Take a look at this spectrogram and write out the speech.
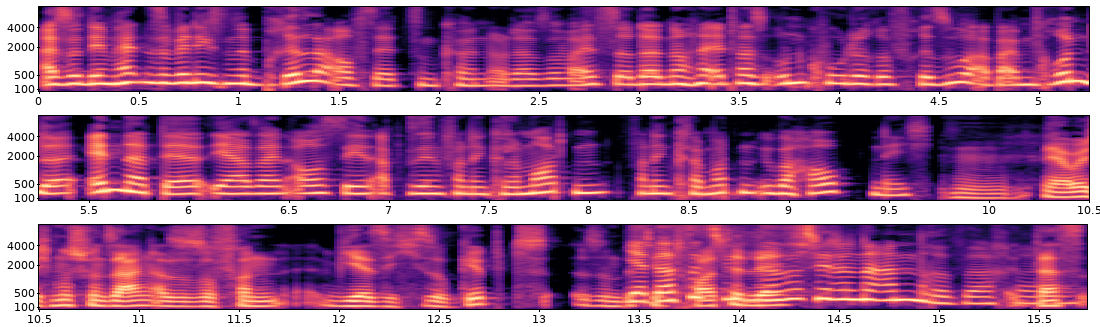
Also dem hätten sie wenigstens eine Brille aufsetzen können oder so, weißt du, oder noch eine etwas uncoolere Frisur. Aber im Grunde ändert der ja sein Aussehen, abgesehen von den Klamotten, von den Klamotten überhaupt nicht. Hm. Ja, aber ich muss schon sagen, also so von, wie er sich so gibt, so ein Ja, das ist, trottelig. das ist wieder eine andere Sache. das,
